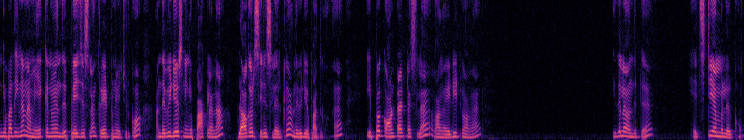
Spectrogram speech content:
இங்கே பார்த்தீங்கன்னா நம்ம ஏற்கனவே வந்து பேஜஸ்லாம் க்ரியேட் பண்ணி வச்சுருக்கோம். அந்த வீடியோஸ் நீங்கள் பார்க்கலன்னா ப்ளாகர் சீரீஸில் இருக்குது அந்த வீடியோ பார்த்துக்கோங்க. இப்போ கான்டாக்டஸில் வாங்க எடிட் வாங்க. இதில் வந்துட்டு ஹெச்டிஎம்எல் இருக்கும்.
